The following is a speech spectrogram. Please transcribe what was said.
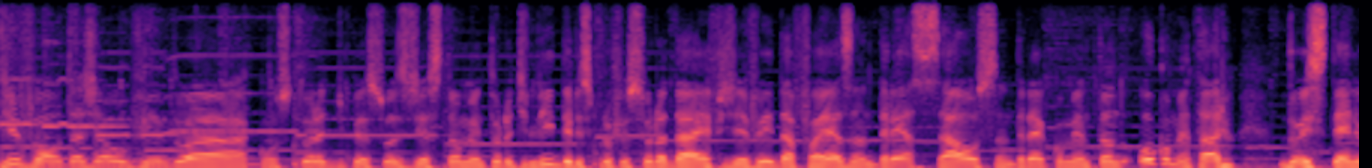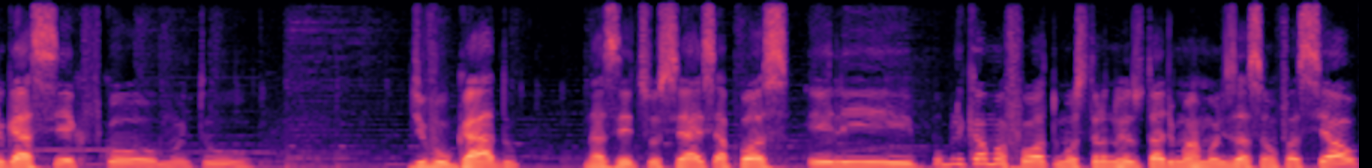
De volta já ouvindo a consultora de pessoas de gestão, mentora de líderes, professora da FGV e da FAES, André Salsa. André comentando o comentário do Estênio Garcia, que ficou muito divulgado nas redes sociais após ele publicar uma foto mostrando o resultado de uma harmonização facial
